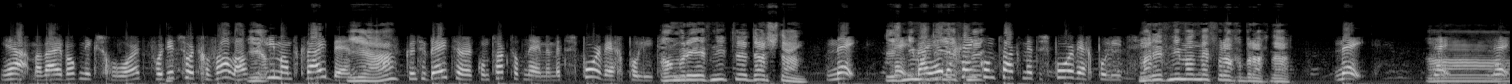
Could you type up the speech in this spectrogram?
Ja, maar wij hebben ook niks gehoord. Voor dit soort gevallen, als Ja. u iemand kwijt bent, Ja. kunt u beter contact opnemen met de spoorwegpolitie. Oh, maar u heeft niet eh, daar staan. Nee, Dus nee wij hebben geen contact met de spoorwegpolitie. Maar heeft niemand mij vrouw gebracht daar? Nee, nee, Oh. nee.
